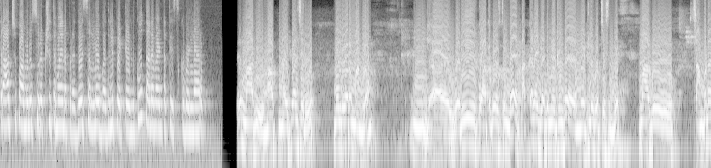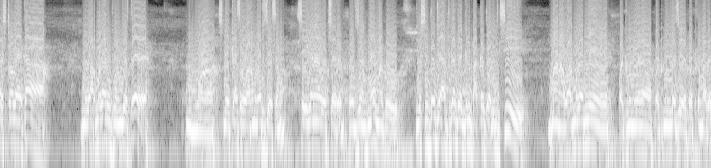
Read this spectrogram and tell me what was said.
త్రాచుపామును సురక్షితమైన ప్రదేశంలో వదిలిపెట్టేందుకు తన వెంట తీసుకువెళ్ళారు. మాది మా మైపాల్ చెరువు ముంగవరం మండలం. వరి కోతకు వస్తుంటే పక్కనే గడ్డి మెట్లుంటే మెట్లోకి వచ్చేసింది. మాకు చంపడం ఇష్టం లేక వర్మ గారికి ఫోన్ చేస్తే ఉమ్, స్నేక్ క్యాసర్ వర్మ గారు చేశాము చేయగానే వచ్చారు. వచ్చిన వెంటనే మాకు మిషన్తో జాగ్రత్తగా గడ్డిని పక్క తొలగించి మన వర్మ గారిని పట్టుకుని పట్టుకునేలా చే- పట్టుకున్నారు.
